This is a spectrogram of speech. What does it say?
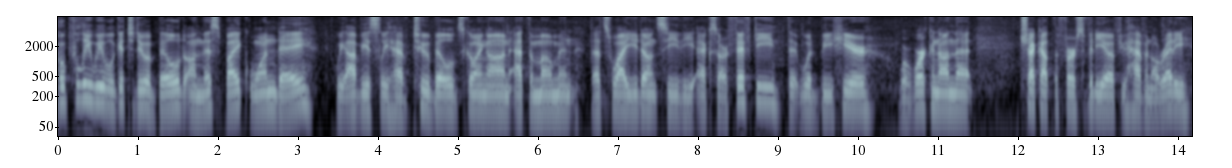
hopefully we will get to do a build on this bike one day we obviously have two builds going on at the moment. That's why you don't see the XR50 that would be here. We're working on that. Check out the first video if you haven't already.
